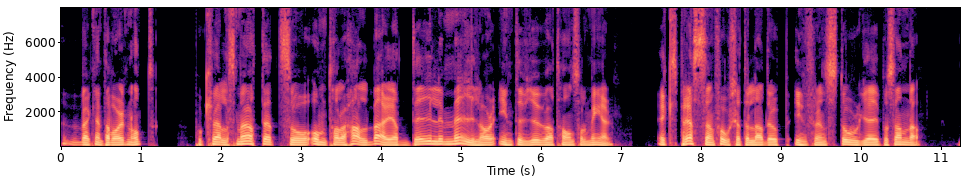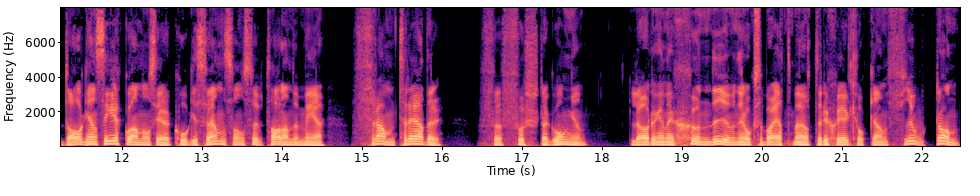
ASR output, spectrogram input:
verkar inte ha varit något. På kvällsmötet så omtalar Hallberg att Daily Mail har intervjuat Hans Holmér. Expressen fortsätter ladda upp inför en stor grej på söndag. Dagens Eko annonserar KG Svenssons uttalande med framträder för första gången. Lördagen den 7 juni är också bara ett möte. Det sker klockan 14.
